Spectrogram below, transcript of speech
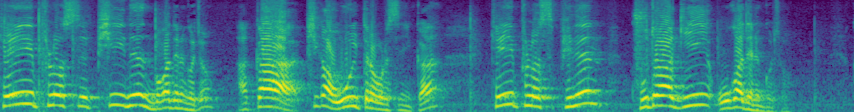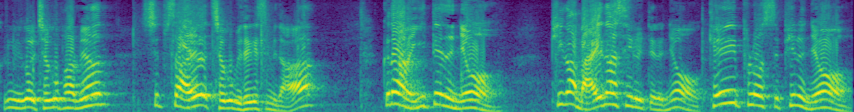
k 플러스 p는 뭐가 되는 거죠? 아까 p가 5일 때라고 그랬으니까 k 플러스 p는 9 더하기 5가 되는 거죠. 그리고 이걸 제곱하면 14의 제곱이 되겠습니다. 그 다음에 이때는요. P가 마이너스 1일 때는요. k 플러스 p는요.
